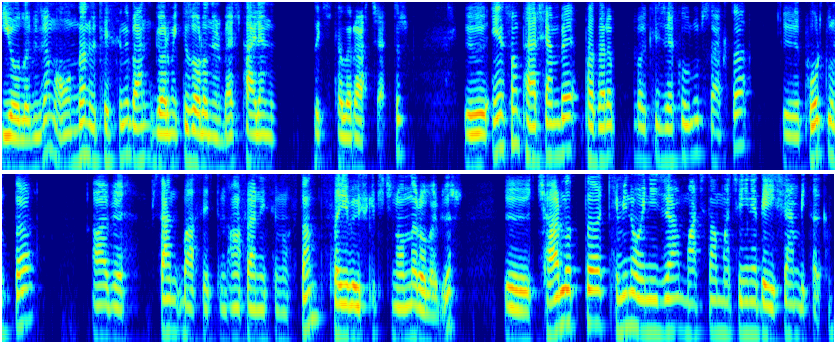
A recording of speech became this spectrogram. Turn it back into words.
iyi olabilir ama ondan ötesini ben görmekte zorlanıyorum. Belki Kyle'nin dakikaları artacaktır. Ee, en son Perşembe pazara bakacak olursak da e, Portland'da abi sen bahsettin Anferni Simmons'tan. Sayı ve üçlük için onlar olabilir. Ee, Charlotte'da kimin oynayacağı maçtan maça yine değişen bir takım.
